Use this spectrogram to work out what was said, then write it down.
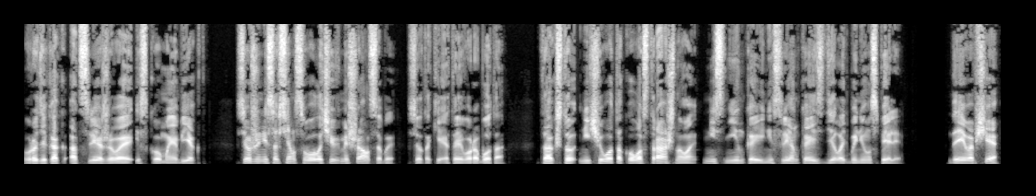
вроде как отслеживая искомый объект, все же не совсем сволочи вмешался бы, все-таки это его работа. Так что ничего такого страшного ни с Нинкой, ни с Ленкой сделать бы не успели. Да и вообще,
